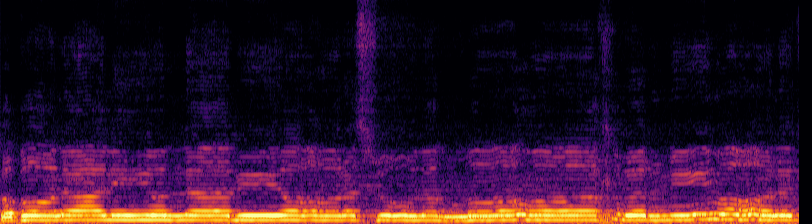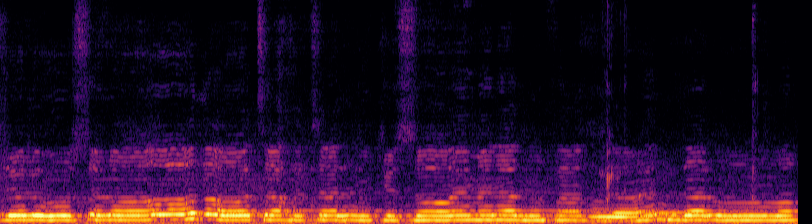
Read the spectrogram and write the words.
فقال علي لأبي يا رسول الله أخبرني ما لجلوس هذا تحت الكساء من الفضل عند الله.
